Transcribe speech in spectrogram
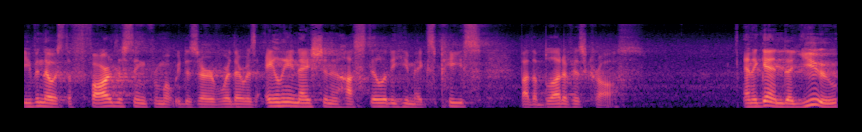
even though it's the farthest thing from what we deserve, where there was alienation and hostility, he makes peace by the blood of his cross. And again, the you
